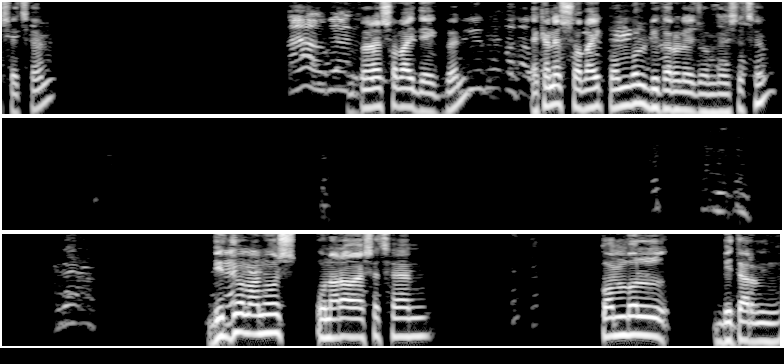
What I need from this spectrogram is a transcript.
এসেছেন। আপনারা সবাই দেখবেন, এখানে সবাই কম্বল বিতরণের জন্য এসেছেন। বৃদ্ধ মানুষ, ওনারাও এসেছেন। কম্বল বিতরণ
